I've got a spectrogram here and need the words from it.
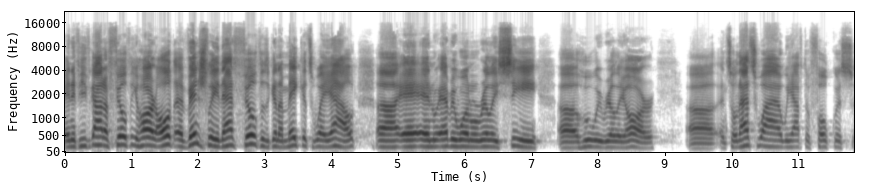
And if you've got a filthy heart, eventually that filth is going to make its way out, uh, and, everyone will really see uh, who we really are. Uh, and so that's why we have to focus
